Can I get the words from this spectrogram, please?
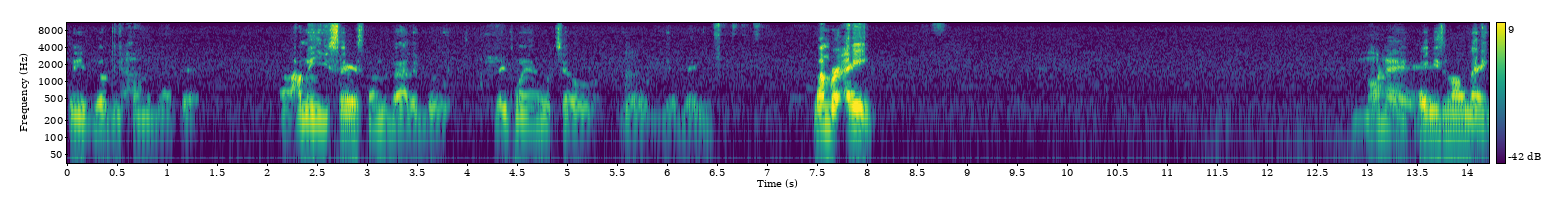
Please go do God. something about that. Uh, I mean, you said something about it, but they playing with your your, your days. Number eight, Money. Hades Monet,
